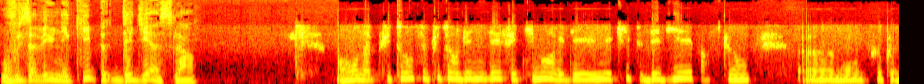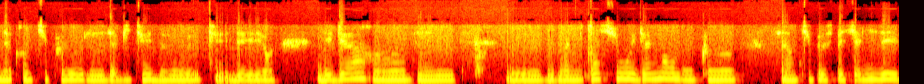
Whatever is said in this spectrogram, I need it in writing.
ou vous avez une équipe dédiée à cela? On a plutôt, c'est plutôt organisé effectivement avec des, une équipe dédiée parce que euh, faut connaître un petit peu les habitudes des, des, gares, euh, des, manutentions également. Donc euh, c'est un petit peu spécialisé.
